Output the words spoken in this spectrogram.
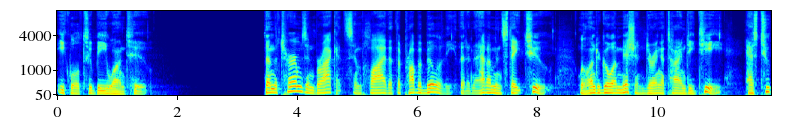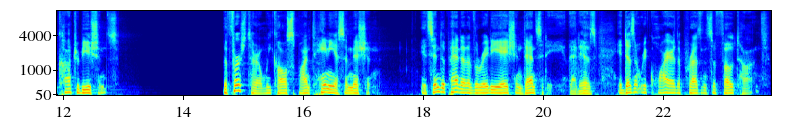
equal to B12 then the terms in brackets imply that the probability that an atom in state 2 will undergo emission during a time dt has two contributions. The first term we call spontaneous emission. It's independent of the radiation density, that is, it doesn't require the presence of photons.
